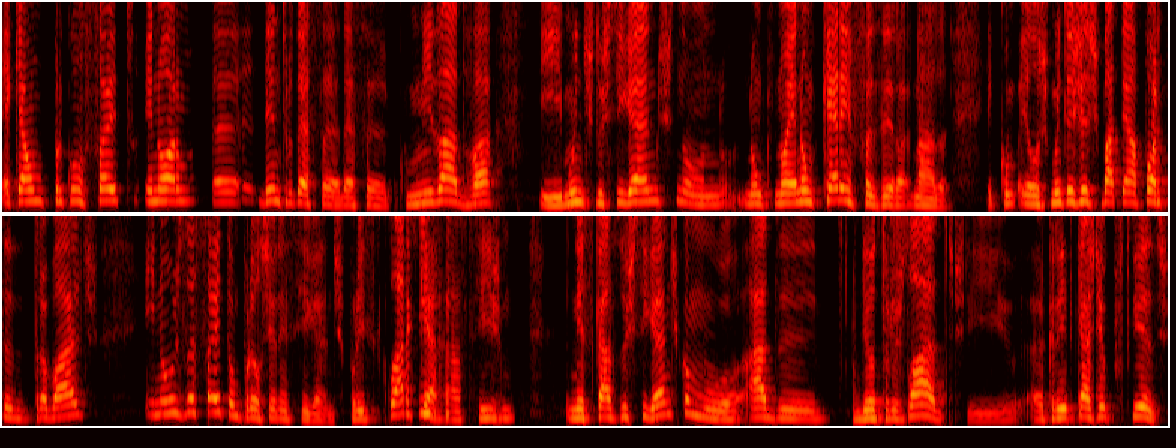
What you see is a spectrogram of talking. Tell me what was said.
é que há um preconceito enorme uh, dentro dessa, dessa comunidade, vá, e muitos dos ciganos não, não, não, é, não querem fazer nada. É eles muitas vezes batem à porta de trabalhos e não os aceitam por eles serem ciganos. Por isso, claro sim, que há racismo, nesse caso dos ciganos, como há de, de outros lados. E acredito que haja portugueses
